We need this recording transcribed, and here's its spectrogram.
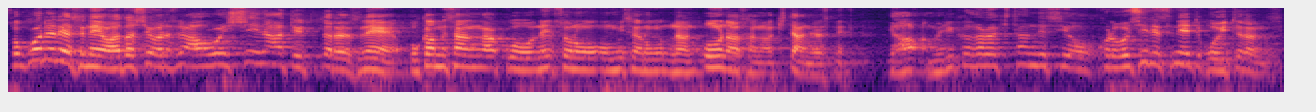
そこでですね、私はですね、あ、美味しいなって言ってたらですね、おかみさんがこうね、そのお店のオーナーさんが来たんですね、いや、アメリカから来たんですよ。これ美味しいですねってこう言ってたんです。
